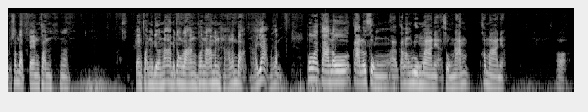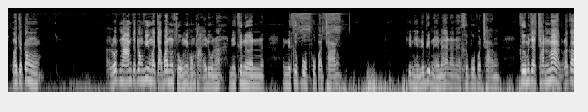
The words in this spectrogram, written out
ำสำหรับแปรงฟันนะแปรงฟันอย่างเดียวหน้าไม่ต้องล้างเพราะน้ำมันหาลำบากหายากนะครับ เพราะว่าการเราการเราส่งอ่ากำลังลุงมาเนี่ย ส่งน้ำเข้ามาเนี่ยเราจะต้องรถน้ำจะต้องวิ่งมาจากบ้านโนนสูงนี่ผมถ่ายให้ดูนะนี่คือเนินนี่คือภูภูปัดช้าง ที่เห็นริบๆเนี่เห็นไหมฮะนั่นคือภูปัดช้าง คือมันจะชันมากแล้วก็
